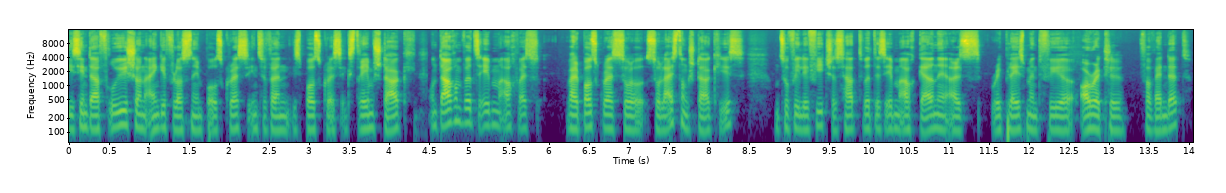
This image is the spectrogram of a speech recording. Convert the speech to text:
die sind da früh schon eingeflossen in Postgres. Insofern ist Postgres extrem stark. Und darum wird es eben auch, weil Postgres so, so leistungsstark ist und so viele Features hat, wird es eben auch gerne als Replacement für Oracle verwendet.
